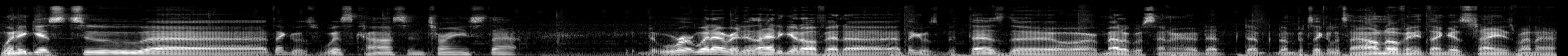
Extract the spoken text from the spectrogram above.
When it gets to, uh, I think it was Wisconsin train stop, whatever it is, I had to get off at, uh, I think it was Bethesda or Medical Center at that, that, that particular time. I don't know if anything has changed by now.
